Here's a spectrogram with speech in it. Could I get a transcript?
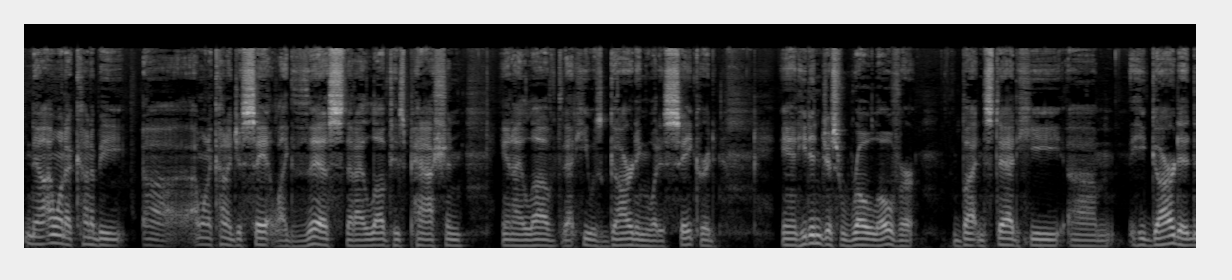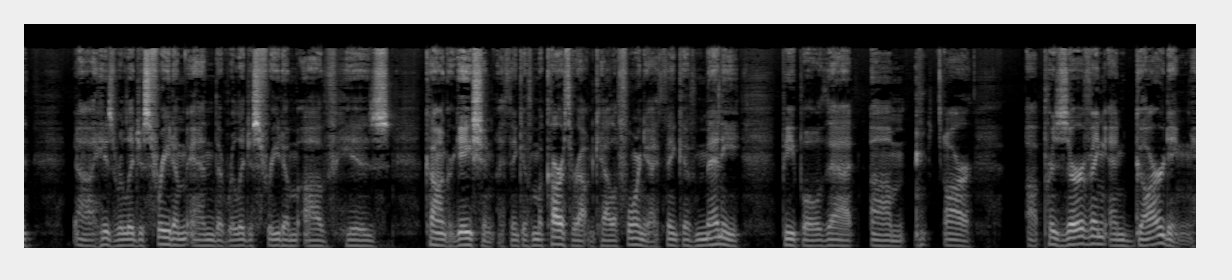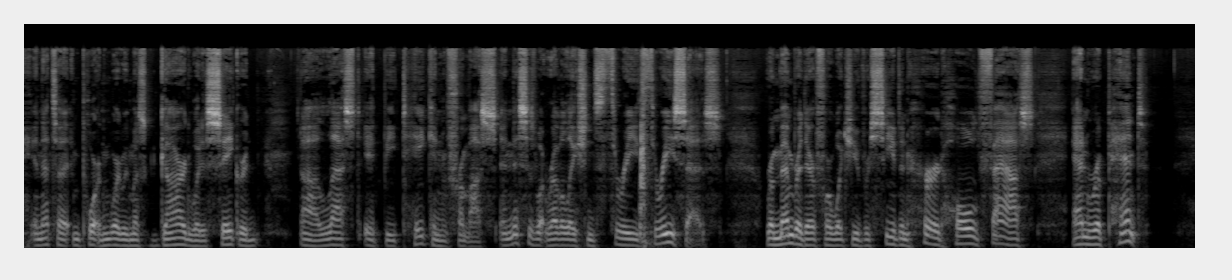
now I want to kind of be uh, I want to kind of just say it like this that I loved his passion and I loved that he was guarding what is sacred. And he didn't just roll over, but instead he, um, he guarded uh, his religious freedom and the religious freedom of his congregation. I think of MacArthur out in California. I think of many people that um, are uh, preserving and guarding, and that's an important word. We must guard what is sacred, uh, lest it be taken from us. And this is what Revelations 3 3 says. Remember, therefore, what you've received and heard, hold fast and repent.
